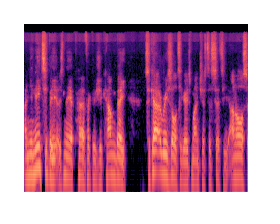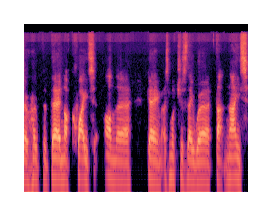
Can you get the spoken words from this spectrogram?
and you need to be as near perfect as you can be to get a result against Manchester City, and also hope that they're not quite on their game as much as they were that night.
